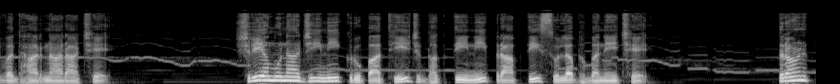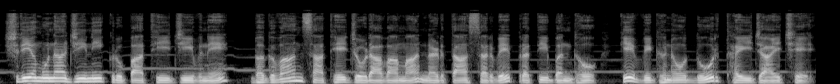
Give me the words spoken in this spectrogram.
વધારનારા છે. શ્રી કૃપાથી જ ભક્તિની પ્રાપ્તિ સુલભ બને છે. ત્રણ શ્રી કૃપાથી જીવને ભગવાન સાથે જોડાવામાં નડતા સર્વે પ્રતિબંધો કે વિઘ્નો દૂર થઈ જાય છે,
